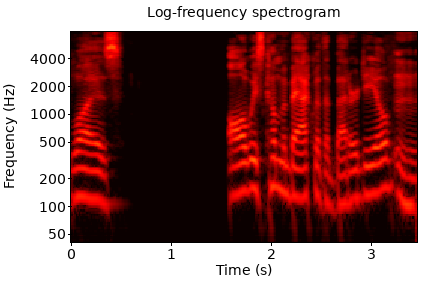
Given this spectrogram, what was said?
was always coming back with a better deal hmm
